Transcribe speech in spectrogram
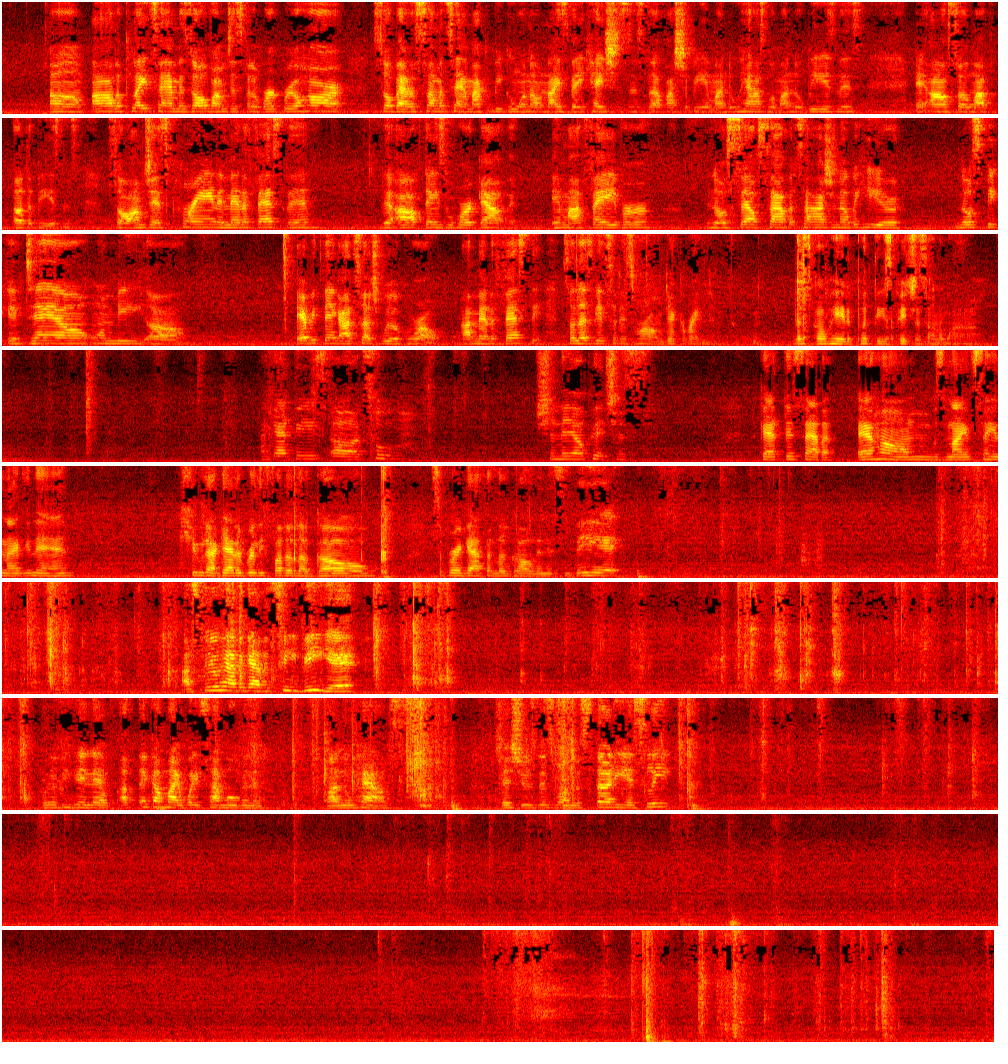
um, all the playtime is over. I'm just gonna work real hard. So by the summertime, I could be going on nice vacations and stuff. I should be in my new house with my new business and also my other business. So I'm just praying and manifesting that all things will work out in my favor. No self-sabotaging over here no speaking down on me. Uh, everything I touch will grow. I manifest it. So let's get to this room decorating. Let's go ahead and put these pictures on the wall. I got these uh, two Chanel pictures. Got this out of at home. It was 19.99. Cute. I got it really for the little gold to bring out the little gold in this bed. I still haven't got a TV yet. We'll be getting there. I think I might wait till I move into my new house. Just use this room to study and sleep.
